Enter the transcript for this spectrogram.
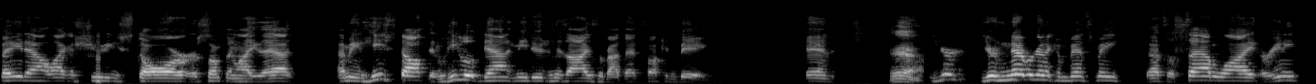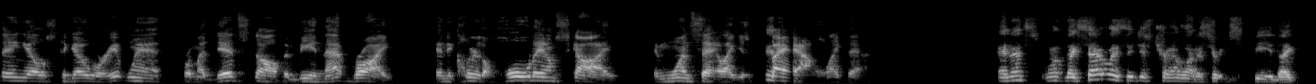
fade out like a shooting star or something like that. I mean, he stopped and he looked down at me, dude, and his eyes were about that fucking big. And yeah. You're you're never going to convince me that's a satellite or anything else to go where it went from a dead stop and being that bright and to clear the whole damn sky in one second, like just bow like that. And that's like satellites, they just travel at a certain speed. Like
